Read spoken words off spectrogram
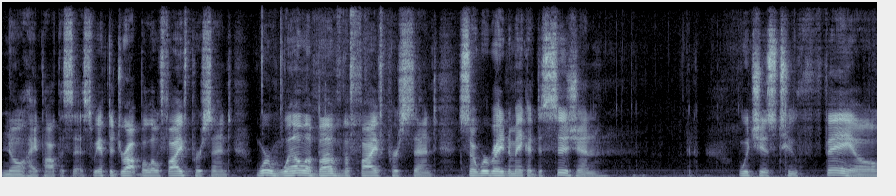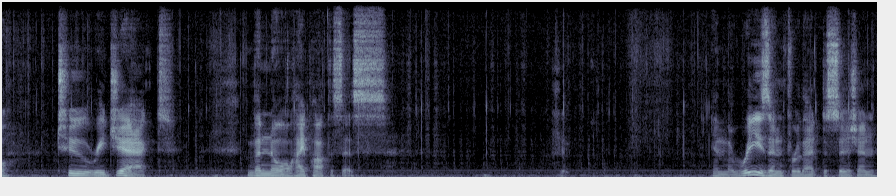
null hypothesis. We have to drop below 5%. We're well above the 5%, so we're ready to make a decision, which is to fail to reject the null hypothesis. And the reason for that decision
